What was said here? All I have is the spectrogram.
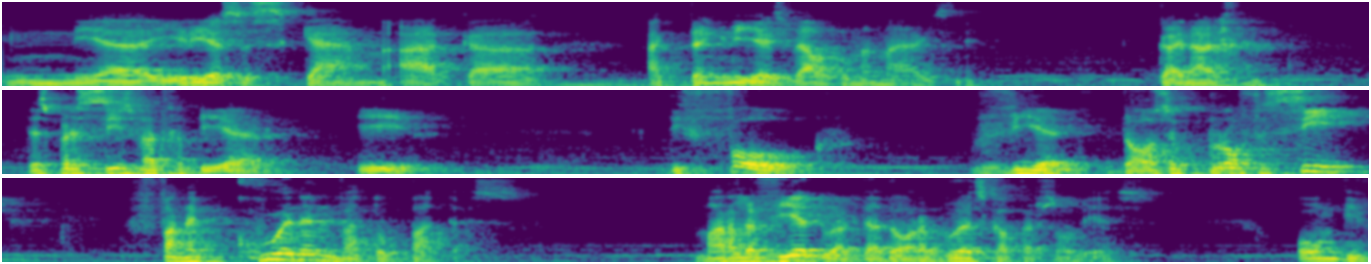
nee, hierdie is 'n scam. Ek uh ek dink nie jy's welkom in my huis nie. OK nou dis presies wat gebeur hier. Die volk weet daar's 'n profesie van 'n koning wat op pad is. Maar hulle weet ook dat daar 'n boodskapper sal wees om die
